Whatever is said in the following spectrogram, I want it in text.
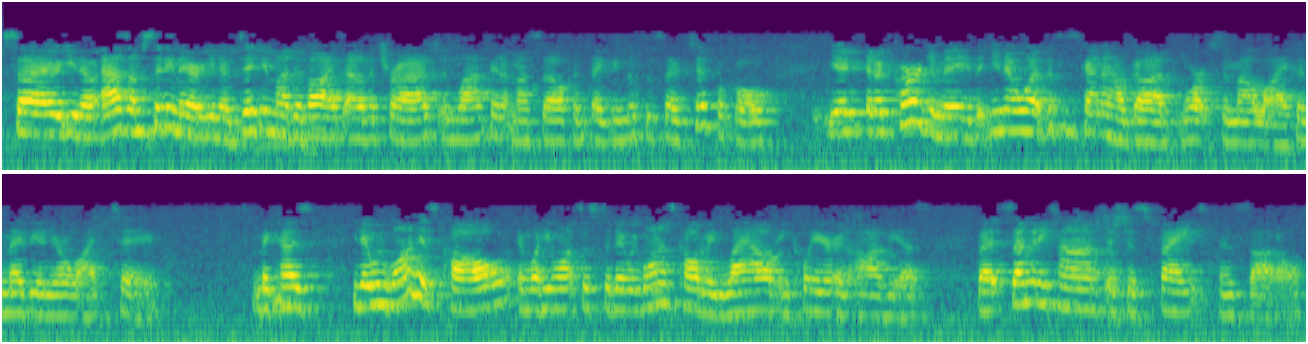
So, you know, as I'm sitting there, you know, digging my device out of the trash and laughing at myself and thinking this is so typical, it, it occurred to me that, you know what, this is kind of how God works in my life and maybe in your life too. Because, you know, we want His call and what He wants us to do. We want His call to be loud and clear and obvious. But so many times it's just faint and subtle.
